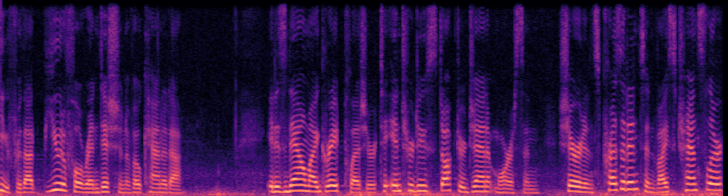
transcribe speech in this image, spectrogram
Thank you for that beautiful rendition of O Canada. It is now my great pleasure to introduce Dr. Janet Morrison, Sheridan's President and Vice Chancellor,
